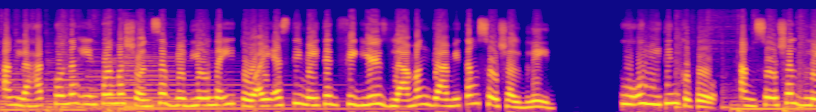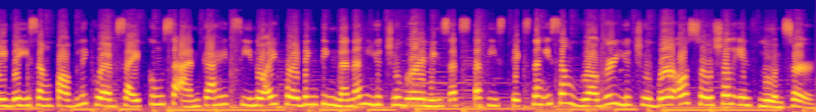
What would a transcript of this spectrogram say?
ang lahat po ng impormasyon sa video na ito ay estimated figures lamang gamit ang Social Blade. Uulitin ko po, ang Social Blade ay isang public website kung saan kahit sino ay pwedeng tingnan ang YouTube earnings at statistics ng isang vlogger, YouTuber o social influencer.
